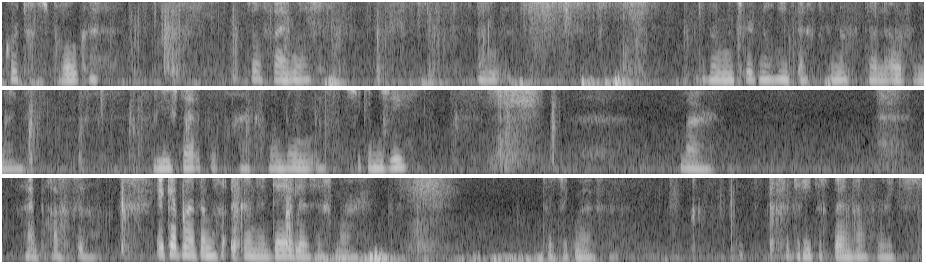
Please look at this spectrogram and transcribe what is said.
kort gesproken. Wat wel fijn was. En heb hem natuurlijk nog niet echt kunnen vertellen over mijn verliefdheid. Dat ga ik gewoon doen als ik hem zie. Maar hij bracht. Ik heb met hem kunnen delen, zeg maar. Dat ik me verdrietig ben over het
